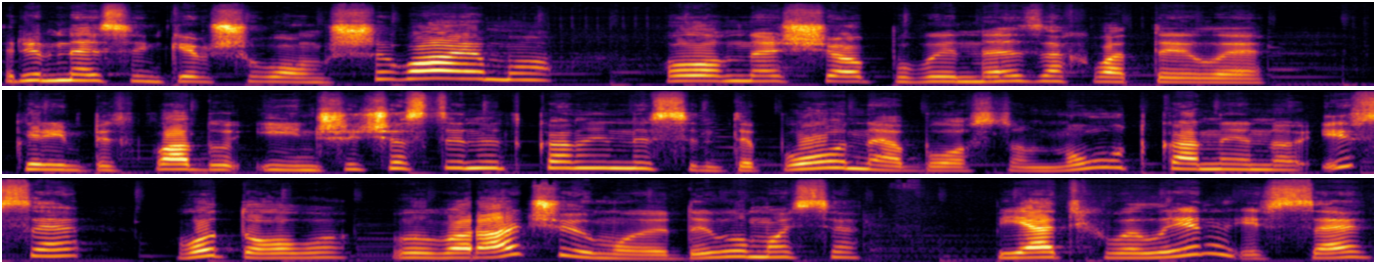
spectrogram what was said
Рівнесеньким швом вшиваємо. Головне, щоб ви не захватили крім підкладу, інші частини тканини, синтепони або основну тканину, і все, готово. Виворачуємо і дивимося. 5 хвилин і все.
